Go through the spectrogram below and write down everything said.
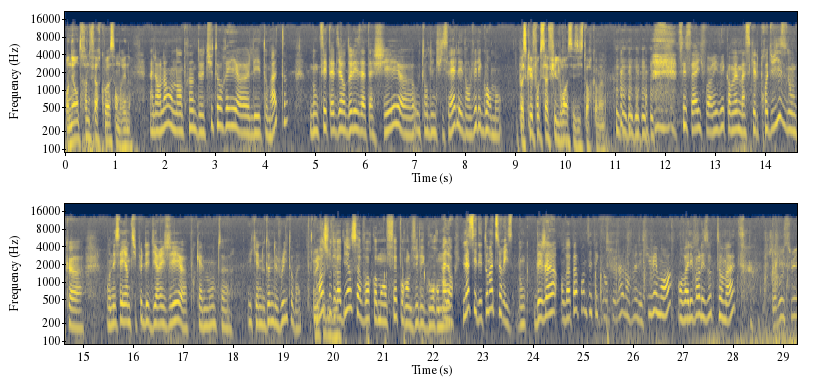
On est en train de faire quoi, Sandrine? Alors là, on est en train de tutorer les tomates, donc c'est-à-dire de les attacher autour d'une ficelle et d'enlever les gourmands. Parce qu'il faut que ça file droit ces histoires quand même. C'est ça, il faut arriver quand même à ce qu'elles produisent, donc euh, on essaye un petit peu de les diriger euh, pour qu'elles montent euh, et qu'elles nous donnent de jolies tomates. Moi, je voudrais bien savoir comment on fait pour enlever les gourmands. Alors là, c'est des tomates cerises. Donc déjà, on va pas prendre cet exemple-là. Alors venez, suivez-moi. On va aller voir les autres tomates. Je vous suis,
